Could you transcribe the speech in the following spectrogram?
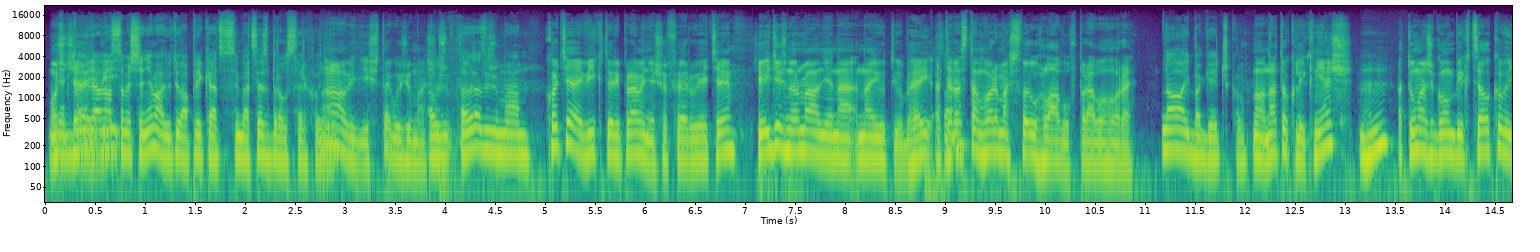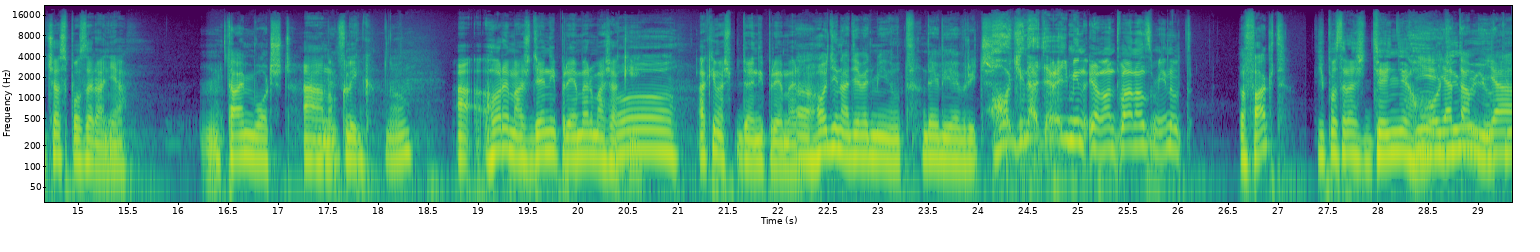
Môžete Nedávno vy... som ešte nemal YouTube aplikáciu, som iba cez browser chodil. No vidíš, tak už ju máš. A už, a teraz už ju mám. Choďte aj vy, ktorí práve nešoférujete. Čiže ideš normálne na, na YouTube, hej? A teraz tam hore máš svoju hlavu, vpravo hore. No, iba Gčko. No, na to klikneš Mhm. a tu máš gombík celkový čas pozerania. Time watched. Áno, klik. No. A hore máš denný priemer, máš aký? O, Aký máš denný priemer? a hodina 9 minút, daily average. Hodina 9 minút, ja mám 12 minút. To fakt? Ty pozeráš denne Nie, hodinu ja tam, YouTube? ja,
